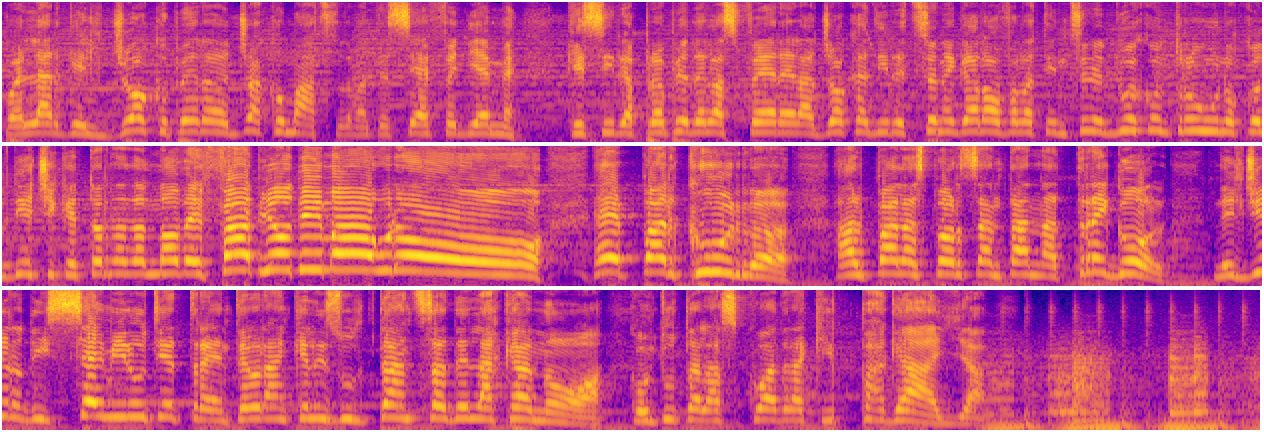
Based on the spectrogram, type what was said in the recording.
Poi allarga il gioco per Giacomazzo davanti a sé FDM che si riappropria della sfera e la gioca a direzione Garofalo. Attenzione 2 contro 1 col 10 che torna dal 9. Fabio Di Mauro! E parkour al Palasport Sant'Anna. 3 gol nel giro di 6 minuti e 30. E ora anche l'esultanza della canoa con tutta la squadra che pagaglia.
